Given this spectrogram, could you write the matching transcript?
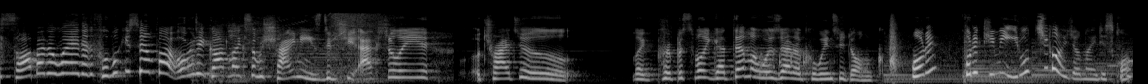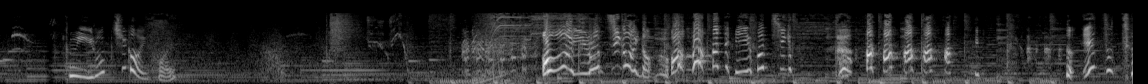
I saw, by the way, that Fubuki-senpai already got, like, some shinies. Did she actually try to, like, purposefully get them? Or was that a coincidence? あれこれ君色違いじゃないですか君色違いかいああ色違いだあ色違いえち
